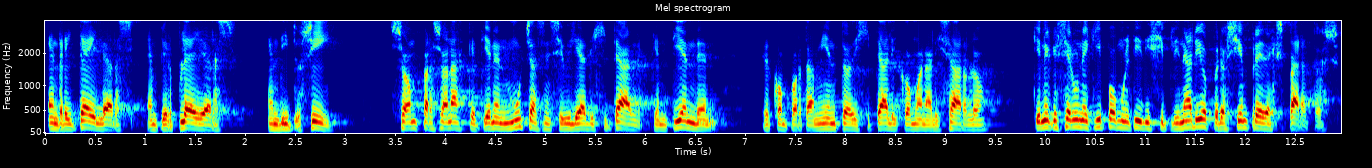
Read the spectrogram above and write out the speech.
en retailers, en peer players, en D2C. Son personas que tienen mucha sensibilidad digital, que entienden el comportamiento digital y cómo analizarlo. Tiene que ser un equipo multidisciplinario, pero siempre de expertos.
